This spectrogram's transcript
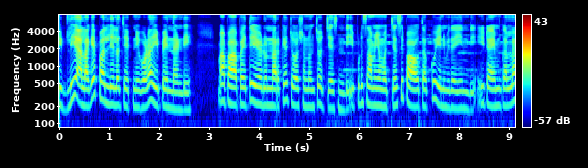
ఇడ్లీ అలాగే పల్లీల చట్నీ కూడా అయిపోయిందండి. మా పాప అయితే ఏడున్నరకే ట్యూషన్ నుంచి వచ్చేసింది. ఇప్పుడు సమయం వచ్చేసి పావు తక్కువ ఎనిమిది అయ్యింది ఈ టైం కల్లా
